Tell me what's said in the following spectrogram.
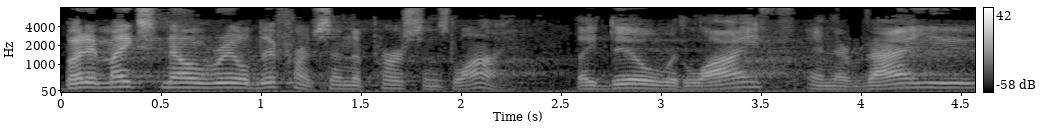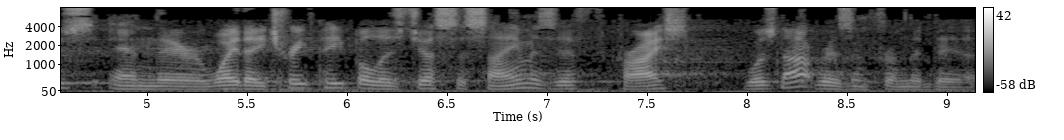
But it makes no real difference in the person's life. They deal with life and their values and their way they treat people is just the same as if Christ was not risen from the dead.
